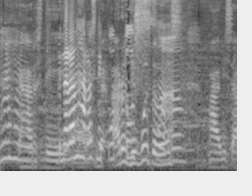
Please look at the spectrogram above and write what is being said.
yang harus di Beneran harus diputus, Harus diputus. heeh. Nggak bisa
